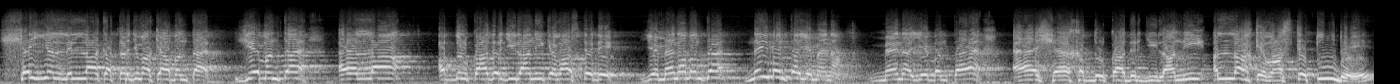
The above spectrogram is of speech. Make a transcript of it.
شیئن للہ کا ترجمہ کیا بنتا ہے؟ یہ بنتا ہے، اے اللہ عبد القادر جیلانی کے واسطے دے۔ یہ مینا بنتا ہے؟ نہیں بنتا یہ مینا۔ مینا یہ بنتا ہے، اے شیخ عبد القادر جیلانی، اللہ کے واسطے تو دے۔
